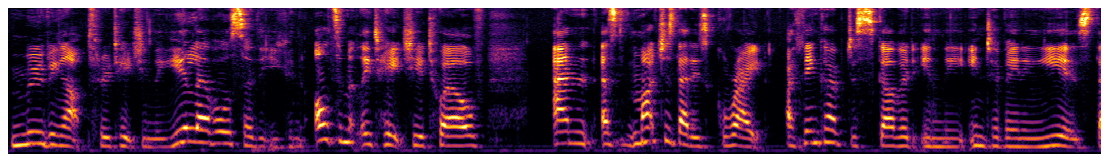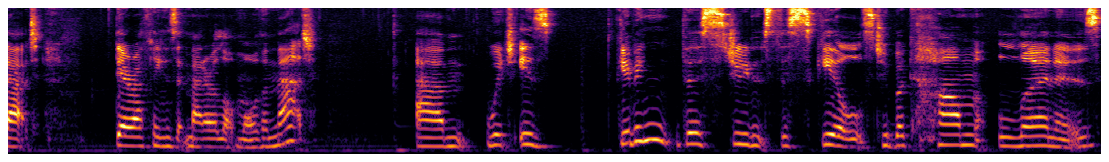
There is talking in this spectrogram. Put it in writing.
moving up through teaching the year levels so that you can ultimately teach year 12 and as much as that is great i think i've discovered in the intervening years that there are things that matter a lot more than that um, which is giving the students the skills to become learners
